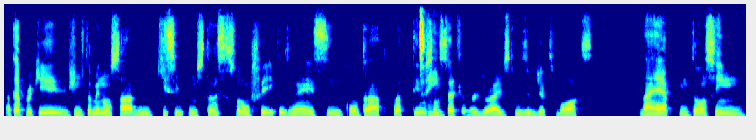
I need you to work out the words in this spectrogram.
Até porque a gente também não sabe em que circunstâncias foram feitas, né, esse contrato para ter Sim. o Sunset Overdrive exclusivo de Xbox na época. Então, assim,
